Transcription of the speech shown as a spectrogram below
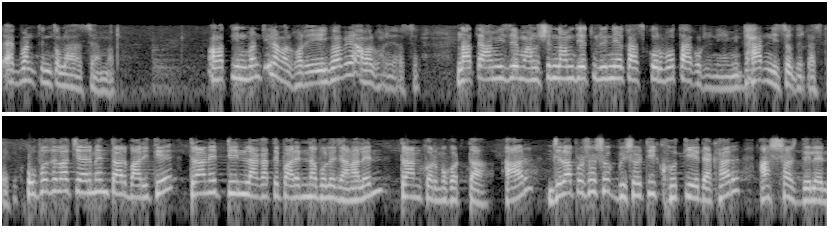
এক বান তিন তোলা আছে আমার। আমার তিন বান্টিন আমার ঘরে এইভাবে আমার ঘরে আছে। নাতে আমি যে মানুষের নাম দিয়ে তুলে নিয়ে কাজ করব তা করিনি আমি। ধার নিচ্ছি ওদের কাছ থেকে। উপজেলা চেয়ারম্যান তার বাড়িতে ত্রাণের টিন লাগাতে পারেন না বলে জানালেন ত্রাণ কর্মকর্তা। আর জেলা প্রশাসক বিষয়টি খতিয়ে দেখার আশ্বাস দিলেন।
